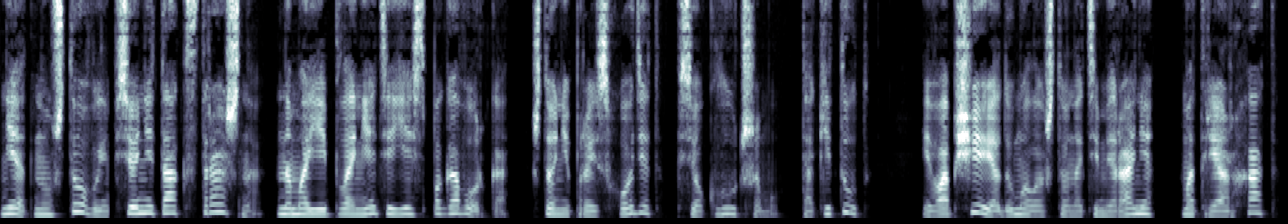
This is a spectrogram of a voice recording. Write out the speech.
Нет, ну что вы, все не так страшно. На моей планете есть поговорка, что не происходит, все к лучшему. Так и тут. И вообще, я думала, что на Тимиране матриархат.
